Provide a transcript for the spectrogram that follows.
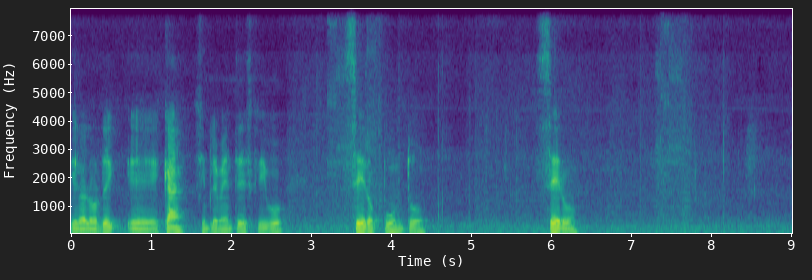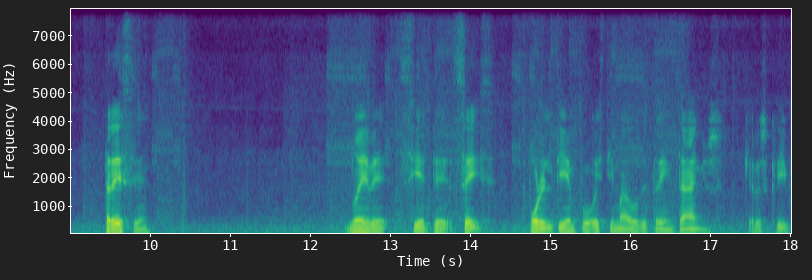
el valor de eh, k simplemente escribo 0.0 13 976 por el tiempo estimado de 30 años que lo escribo.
